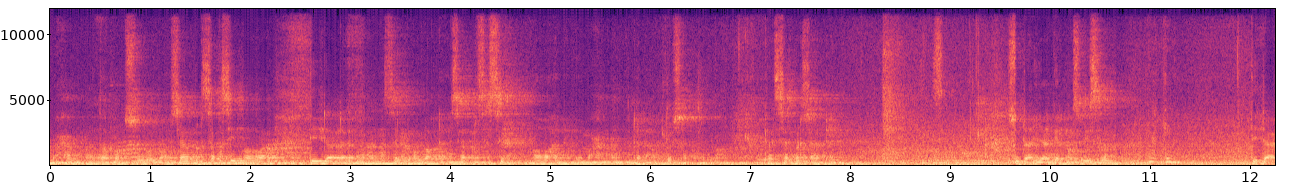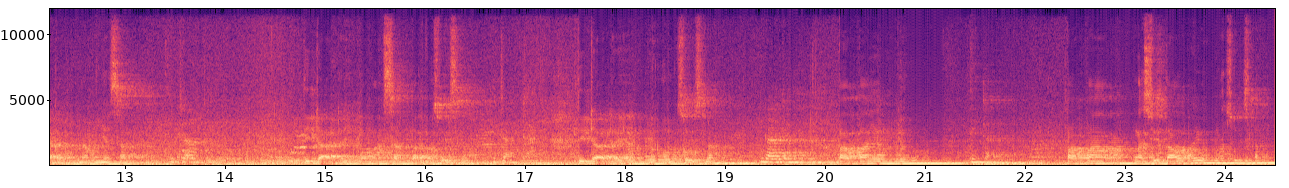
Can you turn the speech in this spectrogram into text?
muhammadar rasulullah. Saya bersaksi bahwa tidak ada Tuhan selain Allah dan saya bersaksi bahwa Nabi Muhammad adalah utusan Allah. Dan saya bersaksi. Sudah yakin masuk Islam? Yakin. tidak akan pernah menyesal Tidak ada. tidak ada yang memaksa mbak masuk Islam? Tidak ada. tidak ada yang menyuruh masuk Islam Tidak ada. papa yang menyuruh Tidak. Papa ngasih tahu, ayo masuk Islam.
